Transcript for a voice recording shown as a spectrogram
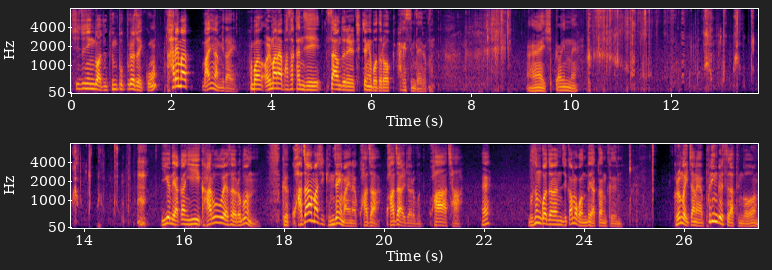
시즈닝도 아주 듬뿍 뿌려져 있고 카레 맛 많이 납니다. 예. 한번 얼마나 바삭한지 사운드를 측정해 보도록 하겠습니다, 여러분. 아이씨 뼈 있네. 이게 근데 약간 이 가루에서 여러분 그 과자 맛이 굉장히 많이 나요. 과자, 과자 알죠, 여러분? 과자. 예? 무슨 과자인지 까먹었는데 약간 그 그런 거 있잖아요. 프링글스 같은 거.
